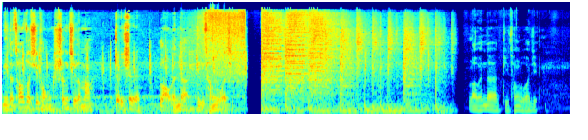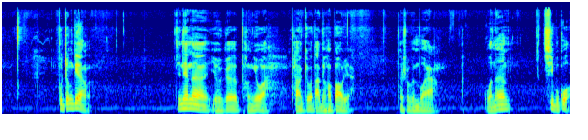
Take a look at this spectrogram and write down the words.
你的操作系统升级了吗？这里是老文的底层逻辑。老文的底层逻辑，不争辩了。今天呢，有个朋友啊，他给我打电话抱怨，他说：“文博呀，我呢气不过，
